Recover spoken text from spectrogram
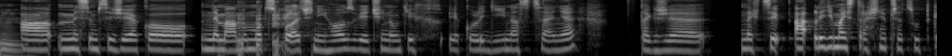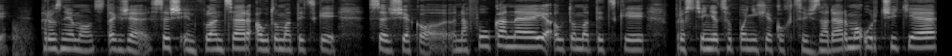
Hmm. A myslím si, že jako nemám moc společného s většinou těch jako lidí na scéně, takže nechci, a lidi mají strašně předsudky, hrozně moc, takže seš influencer, automaticky seš jako nafoukaný, automaticky prostě něco po nich jako chceš zadarmo určitě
